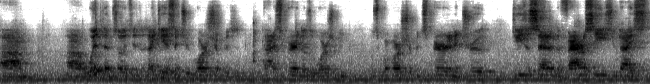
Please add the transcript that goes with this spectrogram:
um, uh, with him. So it's, it's like Jesus said, true worship is God is spirit, those who worship him worship in spirit and in truth. Jesus said of the Pharisees, you guys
